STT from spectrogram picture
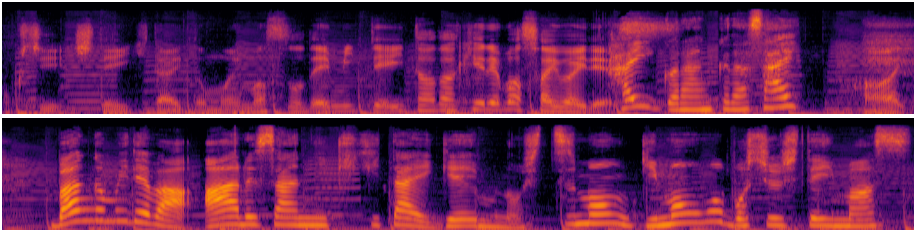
告知していきたいと思いますので見ていただければ幸いです。はいご覧ください。はい。番組では R さんに聞きたいゲームの質問疑問を募集しています。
